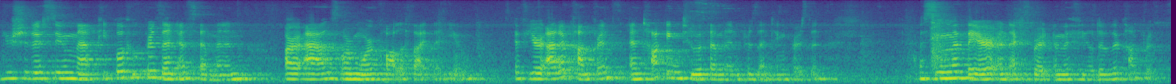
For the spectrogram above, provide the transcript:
you should assume that people who present as feminine are as or more qualified than you. If you're at a conference and talking to a feminine presenting person, assume that they are an expert in the field of the conference.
